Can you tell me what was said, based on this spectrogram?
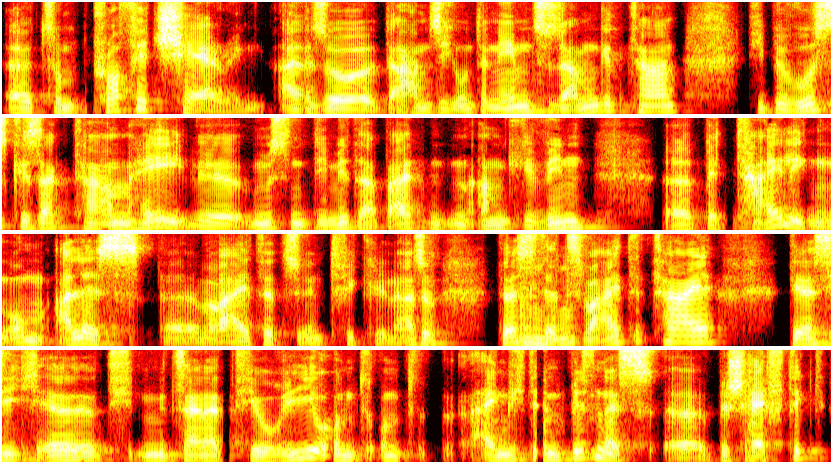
äh, zum Profit Sharing. Also da haben sich Unternehmen zusammengetan, die bewusst gesagt haben, hey, wir müssen die Mitarbeitenden am Gewinn äh, beteiligen, um alles äh, weiterzuentwickeln. Also das mhm. ist der mhm. zweite Teil, der sich äh, mit seiner Theorie und, und eigentlich dem Business äh, beschäftigt.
